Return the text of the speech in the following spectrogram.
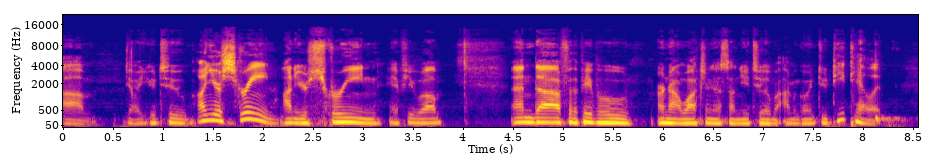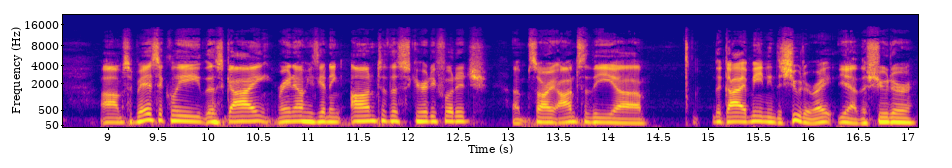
um, you know, YouTube on your screen. on your screen, if you will. And uh, for the people who are not watching this on YouTube, I'm going to detail it. Um, so basically, this guy right now he's getting onto the security footage. I'm sorry, onto the uh, The guy meaning the shooter, right? yeah the shooter.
